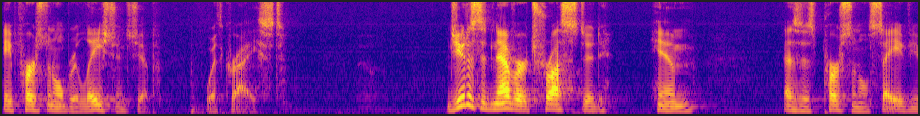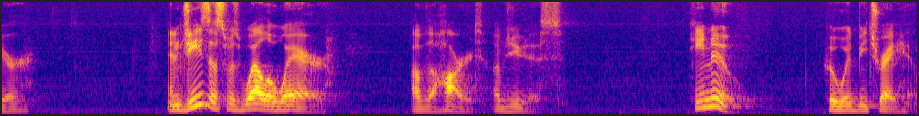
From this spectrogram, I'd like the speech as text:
a personal relationship with Christ. Judas had never trusted him as his personal Savior. And Jesus was well aware of the heart of Judas. He knew who would betray him.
